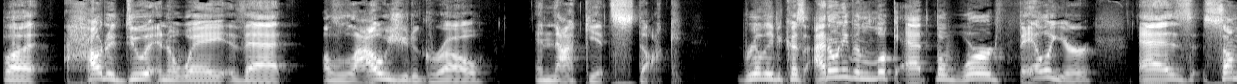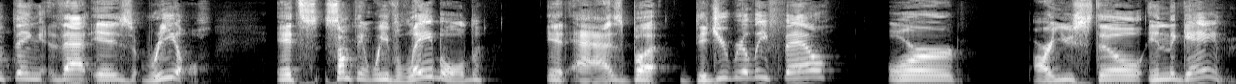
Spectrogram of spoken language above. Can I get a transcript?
but how to do it in a way that allows you to grow and not get stuck. Really, because I don't even look at the word failure as something that is real. It's something we've labeled it as, but did you really fail? Or are you still in the game?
